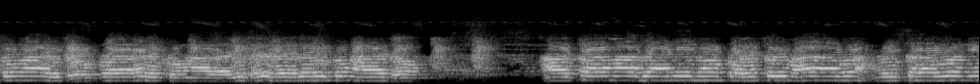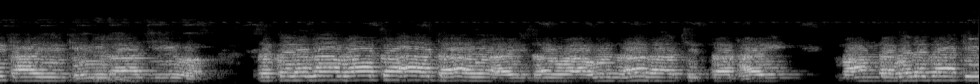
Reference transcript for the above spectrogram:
कुमार गोपाल कुमार विठ्ठल कुमार आता माझा निनो करतो भाव विसावून निठाई ठेवला जीव सकल लाभाचा हाताव ऐसवाव झाला चित्ता ठाई भांडवल गाठी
